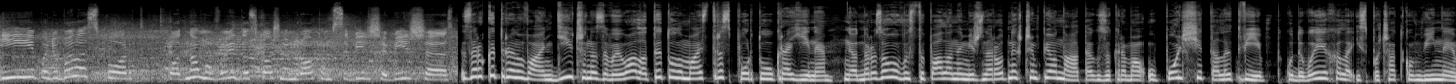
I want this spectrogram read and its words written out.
І полюбила спорт по одному виду з кожним роком все більше більше. За роки тренувань дівчина завоювала титул майстра спорту України. Неодноразово виступала на міжнародних чемпіонатах, зокрема у Польщі та Литві, куди виїхала із початком війни.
